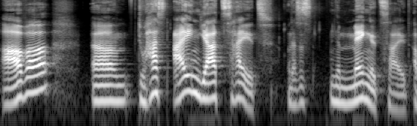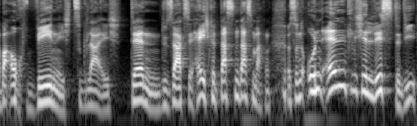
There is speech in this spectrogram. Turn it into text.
aber ähm, du hast ein Jahr Zeit und das ist eine Menge Zeit, aber auch wenig zugleich. Denn du sagst dir, hey, ich könnte das und das machen. Das ist so eine unendliche Liste, die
